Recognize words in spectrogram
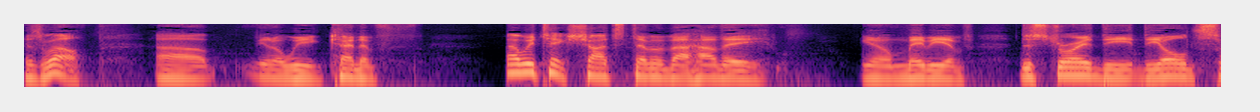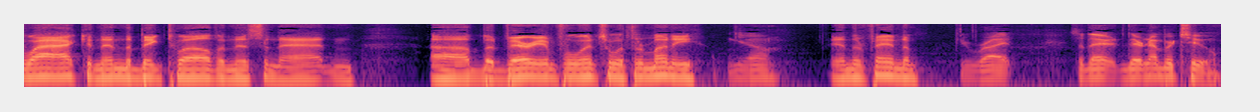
as well. Uh, you know, we kind of uh, we take shots at them about how they, you know, maybe have destroyed the the old SWAC and then the Big Twelve and this and that, and uh, but very influential with their money Yeah, and their fandom. you're right. So they're they're number two.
